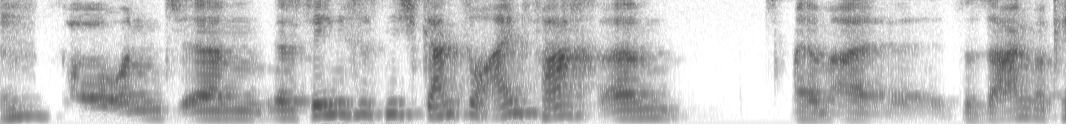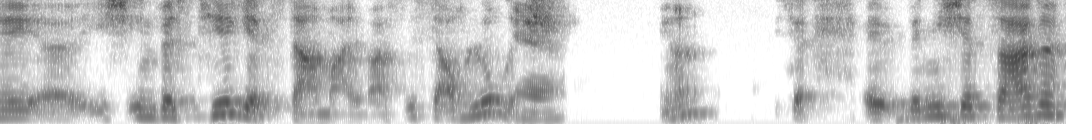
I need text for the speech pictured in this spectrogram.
Mhm. So, und ähm, deswegen ist es nicht ganz so einfach, ähm, ähm äh, zu sagen, okay, äh, ich investiere jetzt da mal was. Ist ja auch logisch. Ja. ja? Äh, wenn ich jetzt sage,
